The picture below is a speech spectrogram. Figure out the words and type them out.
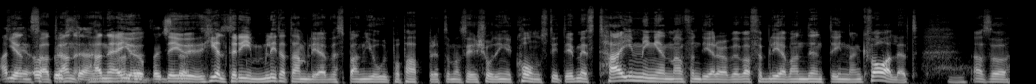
Baskien, så att han, han, är ju, det är ju helt rimligt att han blev spanjor på pappret om man säger så. Det är inget konstigt. Det är mest tajmingen man funderar över. Varför blev han det inte innan kvalet? Mm. Alltså,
